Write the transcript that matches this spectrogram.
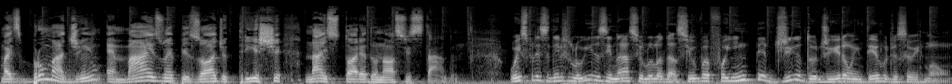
mas Brumadinho é mais um episódio triste na história do nosso estado. o ex-presidente Luiz Inácio Lula da Silva foi impedido de ir ao enterro de seu irmão.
